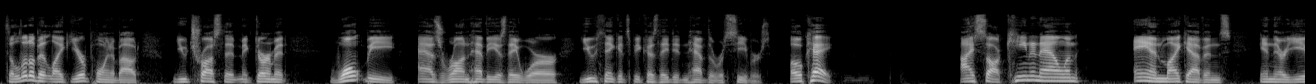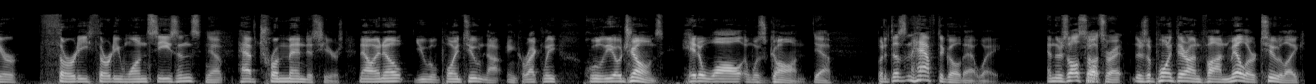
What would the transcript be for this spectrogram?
It's a little bit like your point about you trust that McDermott won't be as run heavy as they were. You think it's because they didn't have the receivers. Okay. I saw Keenan Allen and Mike Evans in their year 30, 31 seasons yep. have tremendous years. Now, I know you will point to, not incorrectly, Julio Jones hit a wall and was gone. Yeah but it doesn't have to go that way. And there's also that's right. There's a point there on Von Miller too, like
